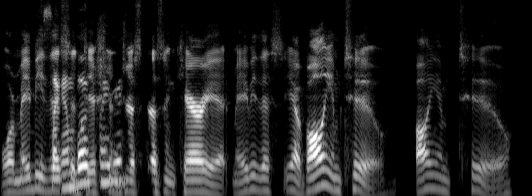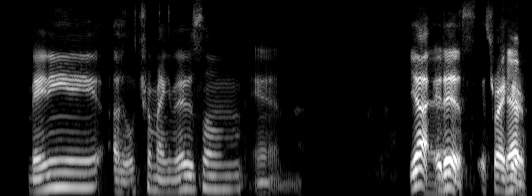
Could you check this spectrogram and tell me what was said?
or maybe this second book, edition maybe? just doesn't carry it. Maybe this yeah, volume 2. Volume 2. many electromagnetism and yeah, it is. It's right here.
